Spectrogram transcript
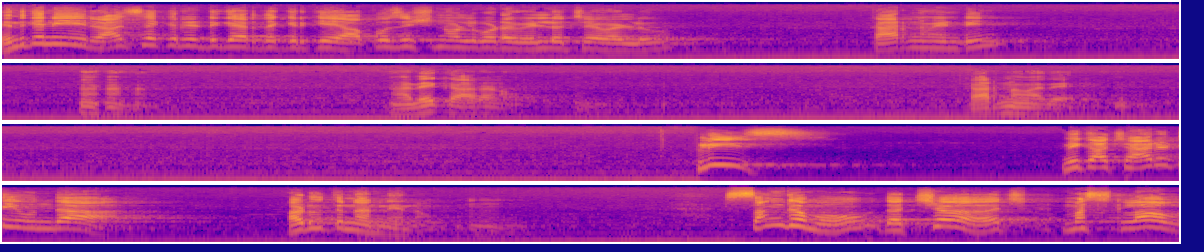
ఎందుకని రాజశేఖర రెడ్డి గారి దగ్గరికి ఆపోజిషన్ వాళ్ళు కూడా వెళ్ళి వచ్చేవాళ్ళు కారణం ఏంటి? అదే కారణం. కారణం అదే. ప్లీజ్ మీకు ఆ చారిటీ ఉందా? అడుగుతున్నాను నేను. సంఘము the church must love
